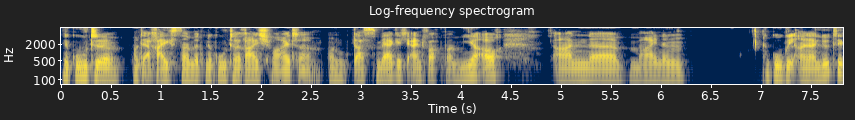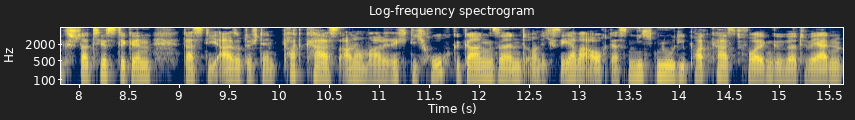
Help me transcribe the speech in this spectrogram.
eine gute und erreichst damit eine gute Reichweite. Und das merke ich einfach bei mir auch an äh, meinen Google Analytics Statistiken, dass die also durch den Podcast auch nochmal richtig hochgegangen sind. Und ich sehe aber auch, dass nicht nur die Podcast-Folgen gehört werden,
